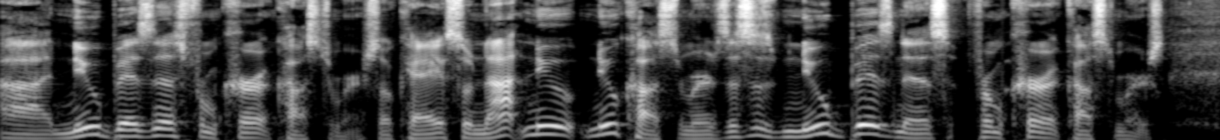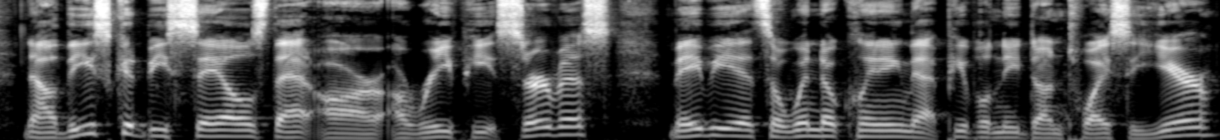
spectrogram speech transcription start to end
uh, new business from current customers okay? So not new new customers. This is new business from current customers. Now these could be sales that are a repeat service. Maybe it's a window cleaning that people need done twice a year.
